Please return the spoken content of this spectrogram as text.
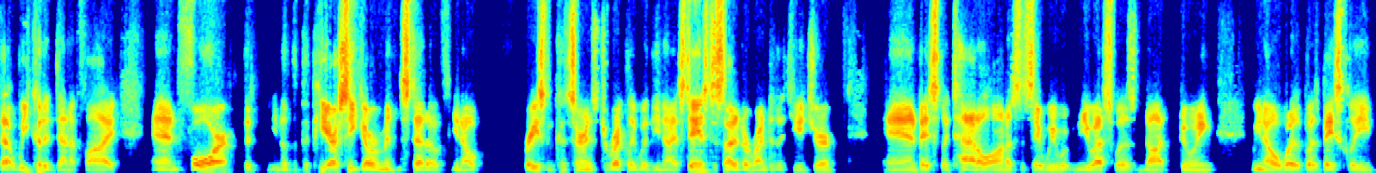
that we could identify. And four the you know the, the prc government instead of you know raising concerns directly with the united states decided to run to the teacher and basically tattle on us and say we were, us was not doing you know was, was basically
